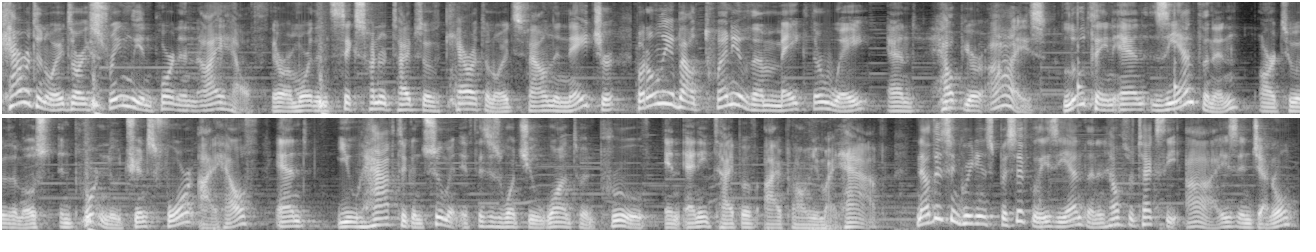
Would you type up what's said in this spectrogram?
Carotenoids are extremely important in eye health. There are more than 600 types of carotenoids found in nature, but only about 20 of them make their way and help your eyes. Lutein and zeaxanthin are two of the most important nutrients for eye health, and you have to consume it if this is what you want to improve in any type of eye problem you might have. Now this ingredient specifically, is zeaxanthin, helps protect the eyes in general,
